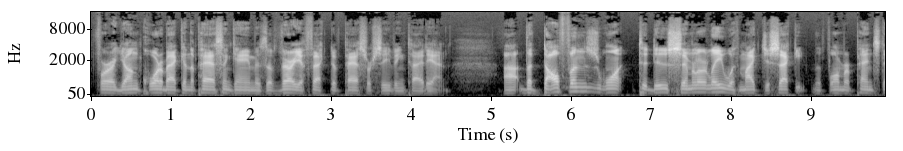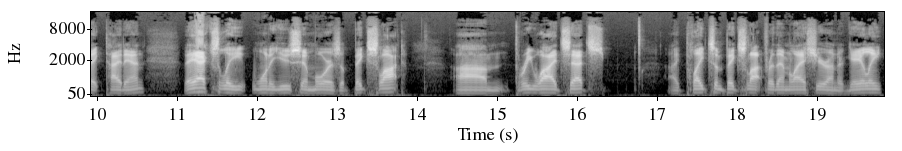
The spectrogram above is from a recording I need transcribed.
for a young quarterback in the passing game is a very effective pass receiving tight end. Uh, the Dolphins want to do similarly with Mike Gesicki, the former Penn State tight end. They actually want to use him more as a big slot, um, three wide sets. I played some big slot for them last year under Gailey.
